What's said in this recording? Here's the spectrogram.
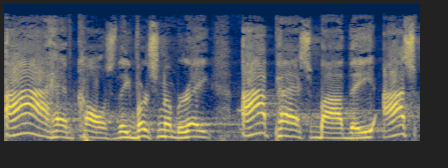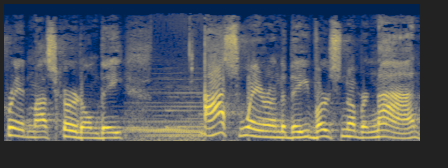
I have caused thee, verse number eight, I passed by thee, I spread my skirt on thee, I swear unto thee, verse number nine,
